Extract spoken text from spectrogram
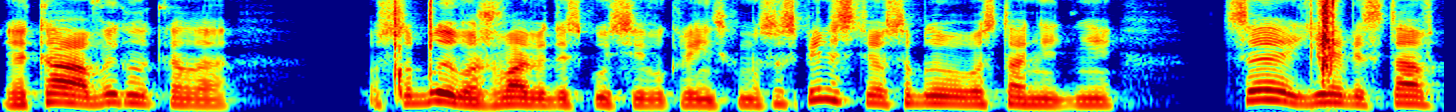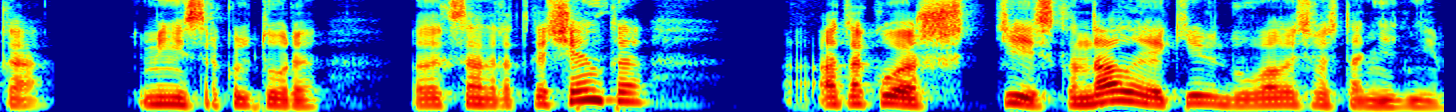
яка викликала особливо жваві дискусії в українському суспільстві, особливо в останні дні, це є відставка міністра культури Олександра Ткаченка, а також ті скандали, які відбувалися в останні дні.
